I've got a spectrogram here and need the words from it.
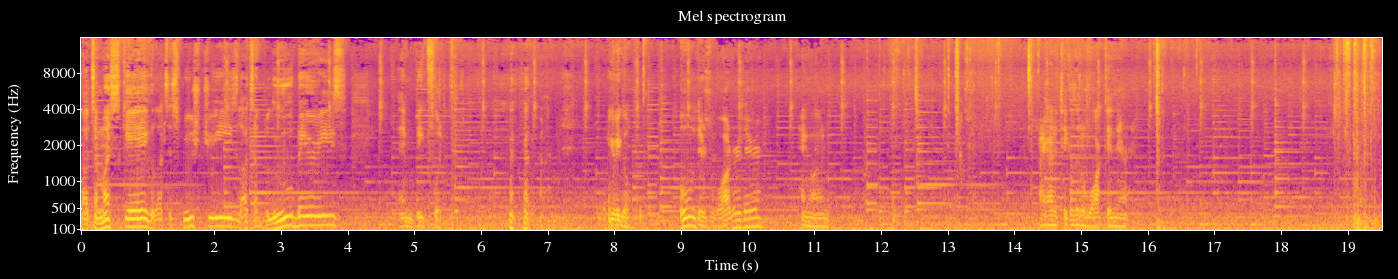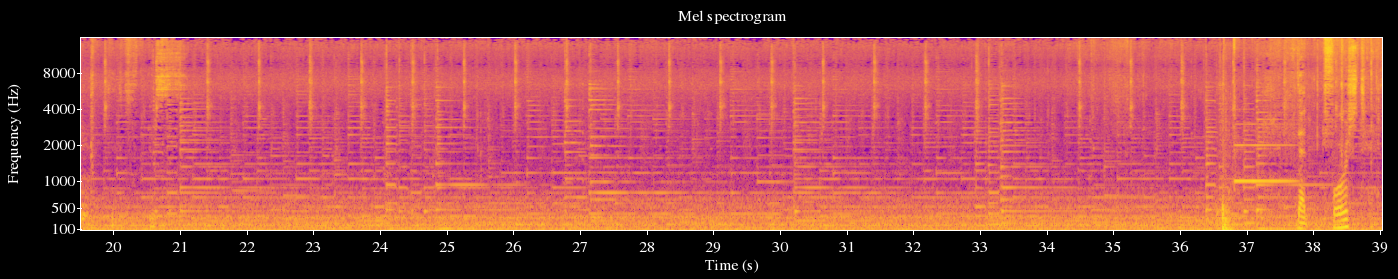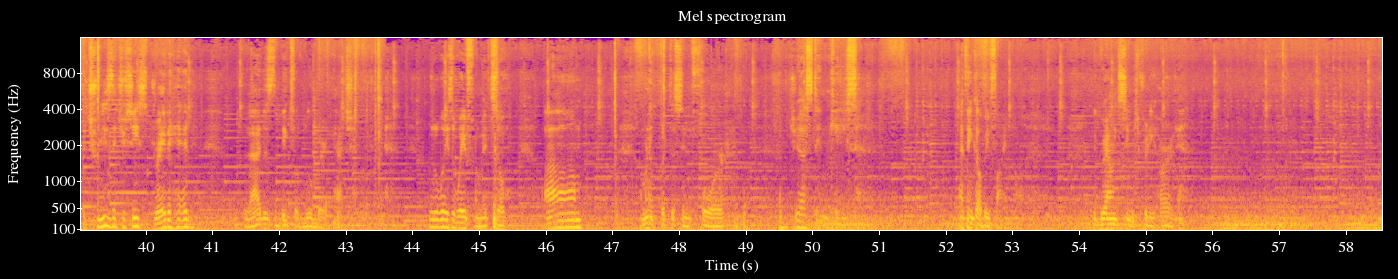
Lots of muskeg, lots of spruce trees, lots of blueberries, and Bigfoot. Here we go. Oh, there's water there. Hang on. I gotta take a little walk in there. That forest, the trees that you see straight ahead, that is the Bigfoot Blueberry Patch. A little ways away from it, so um, I'm gonna put this in four, just in case. I think I'll be fine. The ground seems pretty hard.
